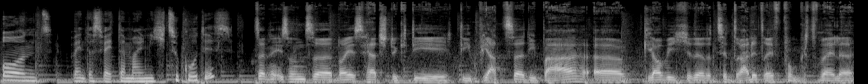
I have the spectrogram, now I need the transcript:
Und wenn das Wetter mal nicht so gut ist? Dann ist unser neues Herzstück, die, die Piazza, die Bar, äh, glaube ich, der, zentrale Treffpunkt, weil äh,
